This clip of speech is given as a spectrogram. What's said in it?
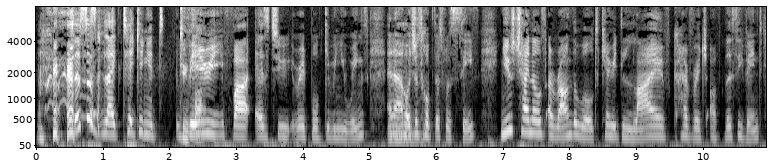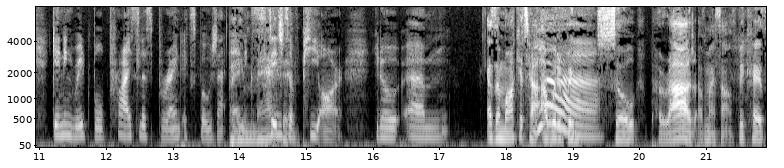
this is like taking it Too very far. as to Red Bull giving you wings, and I just hope this was safe. News channels around the world carried live coverage of this event, gaining Red Bull priceless brand exposure But and imagine. extensive PR. You know, um, As a marketer, I would have been so proud of myself because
